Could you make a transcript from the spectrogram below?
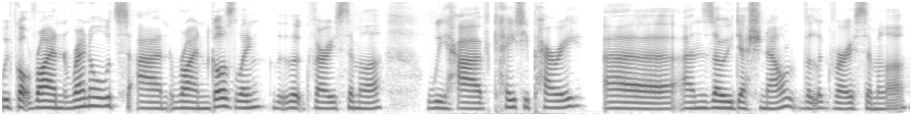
We've got Ryan Reynolds and Ryan Gosling that look very similar. We have Katy Perry uh, and Zooey Deschanel that look very similar.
